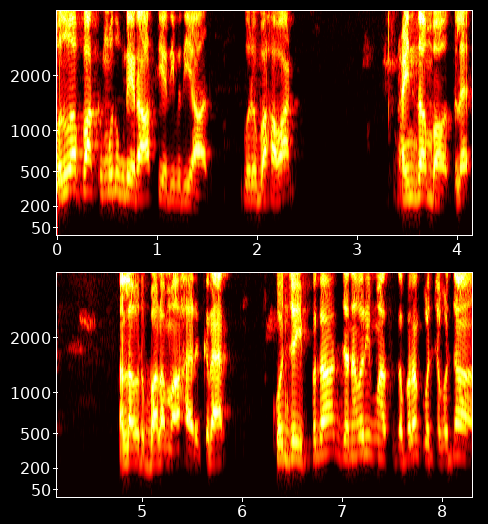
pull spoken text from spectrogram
பொதுவா பார்க்கும்போது உங்களுடைய ராசி அதிபதி யார்? குரு பகவான். ஐந்தாம் பாவத்துல நல்ல ஒரு பலமாக இருக்கிறார். கொஞ்சம் இப்பதான் ஜனவரி மாசத்துக்கு அப்புறம் கொஞ்சம் கொஞ்சம்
